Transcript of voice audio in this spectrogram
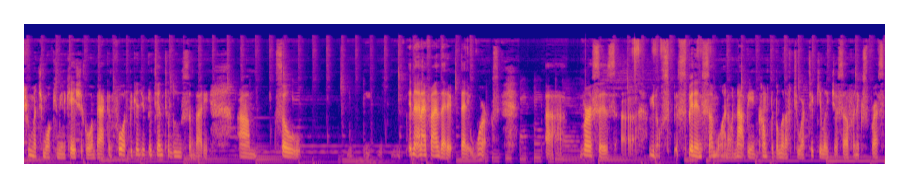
too much more communication going back and forth because you can tend to lose somebody. Um, so and, and I find that it that it works. Uh, versus uh, you know sp- spinning someone or not being comfortable enough to articulate yourself and express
